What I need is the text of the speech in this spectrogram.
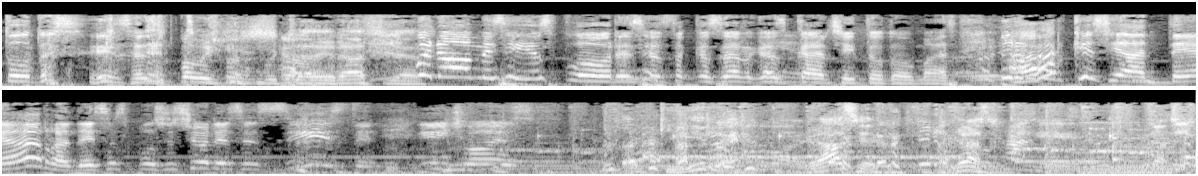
todas esas posiciones. Muchas gracias. Bueno, hombre, sí, explores hasta que salgas cancha y todo más. Pero Ah. ¿por qué se aterran? Esas posiciones existen. Y yo es... Tranquilo. Gracias. Gracias. Gracias.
